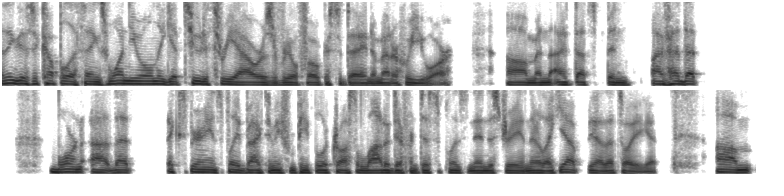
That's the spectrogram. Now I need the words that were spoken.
I think there's a couple of things. One, you only get two to three hours of real focus a day, no matter who you are, um, and I, that's been I've had that born uh, that experience played back to me from people across a lot of different disciplines and industry. And they're like, yep, yeah, that's all you get. Um,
